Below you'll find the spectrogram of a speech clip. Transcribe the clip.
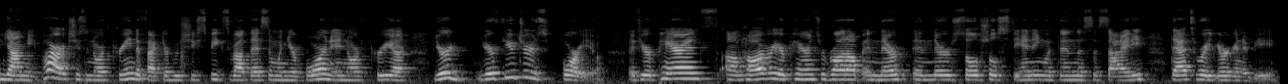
Yeonmi Park. She's a North Korean defector who she speaks about this. And when you're born in North Korea, your your future's for you. If your parents, um, however your parents were brought up in their in their social standing within the society, that's where you're gonna be.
